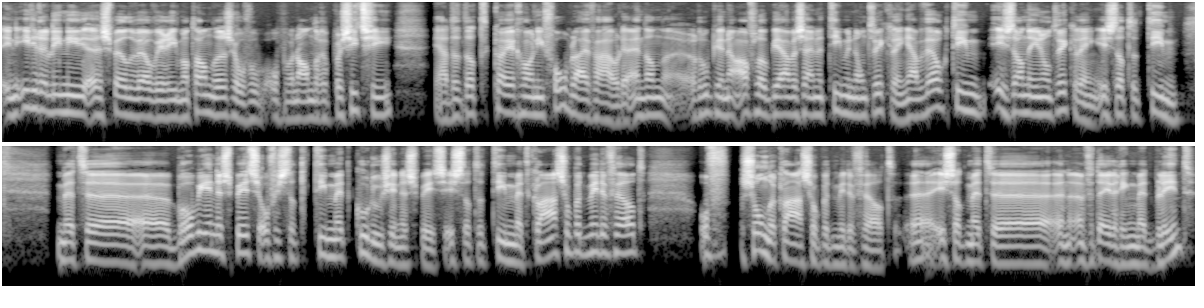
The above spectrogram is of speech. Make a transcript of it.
In iedere linie eh, speelde wel weer iemand anders of op, een andere positie. Ja, dat, dat kan je gewoon niet vol blijven houden. En dan eh, roep je na afloop, ja, we zijn een team in ontwikkeling. Ja, welk team is dan in ontwikkeling? Is dat het team met eh Bobby in de spits of is dat het team met Kudus in de spits? Is dat het team met Klaas op het middenveld of zonder Klaas op het middenveld? Eh, is dat met eh, een, een verdediging met Blind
